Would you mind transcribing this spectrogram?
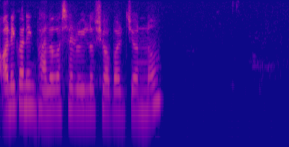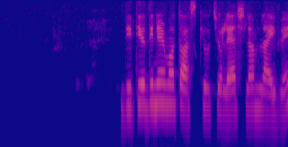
অনেক, অনেক ভালোবাসা রইল সবার জন্য। দ্বিতীয় দিনের মতো আজকেও চলে আসলাম লাইভে।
